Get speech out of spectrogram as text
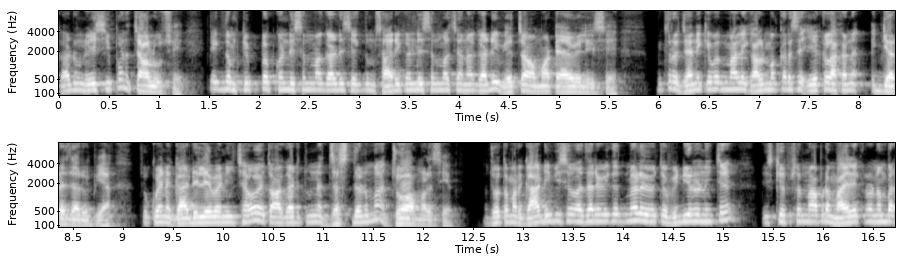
ગાડીનું એસી પણ ચાલુ છે. એકદમ ટિપટોપ કન્ડિશનમાં ગાડી છે, એકદમ સારી કન્ડિશનમાં છે અને ગાડી વેચાવા માટે આવેલી છે. મિત્રો, જેની કિંમત માલિક હાલમાં કરશે એક લાખ અને અગિયાર હજાર રૂપિયા. જો કોઈને ગાડી લેવાની ઈચ્છા હોય તો આ ગાડી તમને જસદણમાં જોવા મળશે. જો તમારે ગાડી વિશે વધારે વિગત મેળવી હોય તો વિડીયોની નીચે ડિસ્ક્રિપ્શનમાં આપણે માલિકનો નંબર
